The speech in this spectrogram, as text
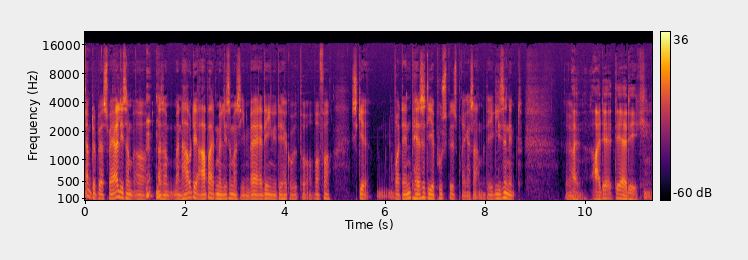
Jamen, det bliver sværere ligesom, og, altså, man har jo det arbejde med ligesom at sige, hvad er det egentlig, det her går ud på, og hvorfor sker, hvordan passer de her puslespilsbrikker sammen? Det er ikke lige så nemt. Nej, nej det, det er det ikke. Mm.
